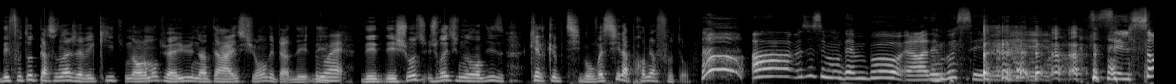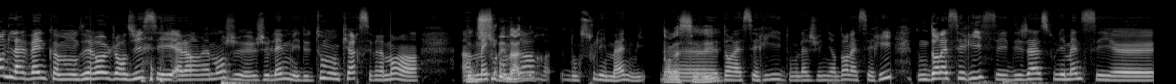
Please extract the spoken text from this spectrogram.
des photos de personnages avec qui tu, normalement tu as eu une interaction, des, des, des, Ouais. des- des choses. Je voudrais que tu nous en dises quelques petits mots. Voici la première photo. Ah, mais ça, c'est mon Dembo. Alors, Dembo, c'est le sang de la veine, comme on dirait aujourd'hui. C'est Alors, vraiment, je, je l'aime, mais de tout mon cœur, c'est vraiment un, un Donc, mec Suleiman. en or. Donc, Suleiman, oui. Dans la série. Dans la série. Donc, là, je vais venir dans la série. Donc, dans la série, c'est déjà Suleiman, c'est. euh,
